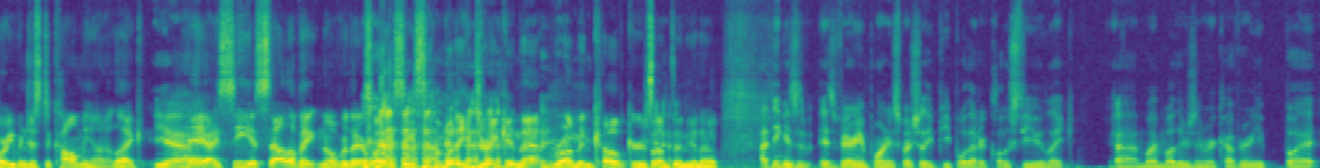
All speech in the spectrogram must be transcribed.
or even just to call me on it. Like, yeah, hey, I see you salivating over there while you see somebody drinking that rum and coke or something. Yeah. You know, I think is is very important, especially people that are close to you. Like, uh, my mother's in recovery, but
